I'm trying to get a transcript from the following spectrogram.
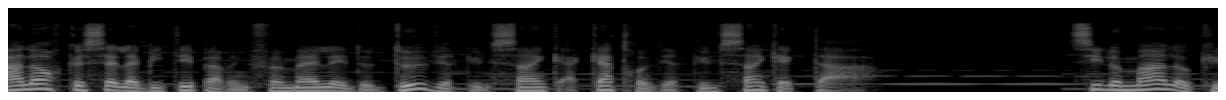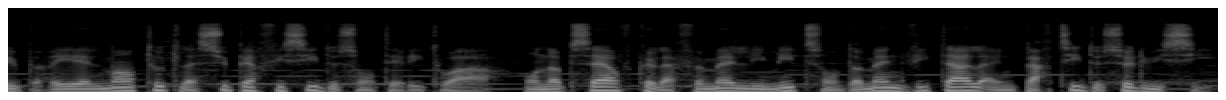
Alors que celle habitée par une femelle est de 2,5 à 4,5 hectares. Si le mâle occupe réellement toute la superficie de son territoire, on observe que la femelle limite son domaine vital à une partie de celui-ci.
